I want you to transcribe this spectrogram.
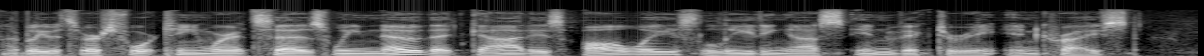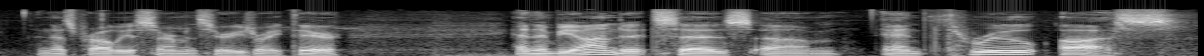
I believe it's verse 14, where it says, We know that God is always leading us in victory in Christ. And that's probably a sermon series right there. And then beyond it says, um, And through us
